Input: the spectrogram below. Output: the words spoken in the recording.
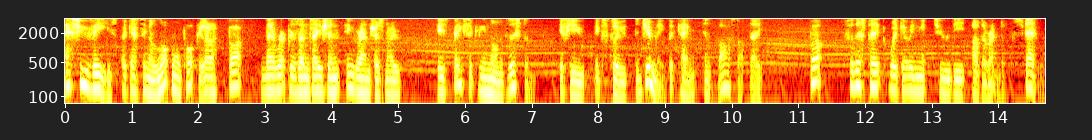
SUVs are getting a lot more popular, but their representation in Gran Turismo is basically non-existent if you exclude the Jimny that came in the last update. But for this pick, we're going to the other end of the scale,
